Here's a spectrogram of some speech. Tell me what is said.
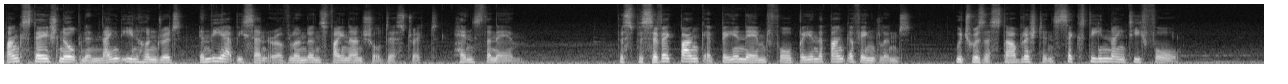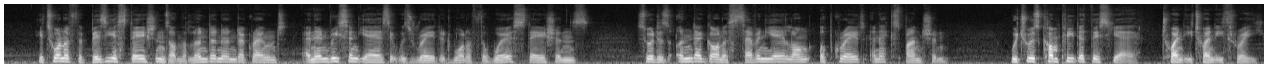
Bank Station opened in 1900 in the epicentre of London's financial district, hence the name. The specific bank it being named for being the Bank of England, which was established in 1694. It's one of the busiest stations on the London Underground, and in recent years it was rated one of the worst stations, so it has undergone a seven year long upgrade and expansion, which was completed this year, 2023.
